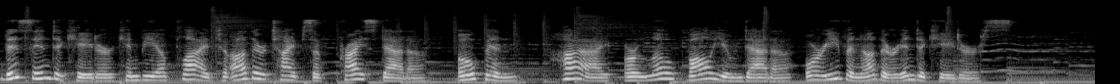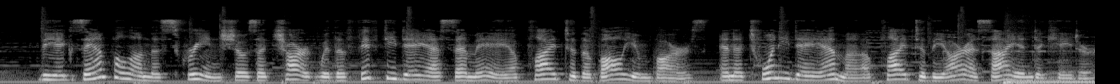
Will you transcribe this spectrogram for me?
this indicator can be applied to other types of price data, open, high, or low volume data, or even other indicators. The example on the screen shows a chart with a 50-day SMA applied to the volume bars, and a 20-day EMA applied to the RSI indicator.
